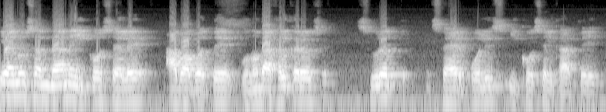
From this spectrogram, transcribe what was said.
એ અનુસંધાને ઇકોસેલે આ બાબતે ગુનો દાખલ કર્યો છે. સુરત શહેર પોલીસ ઇકોસેલ ખાતે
